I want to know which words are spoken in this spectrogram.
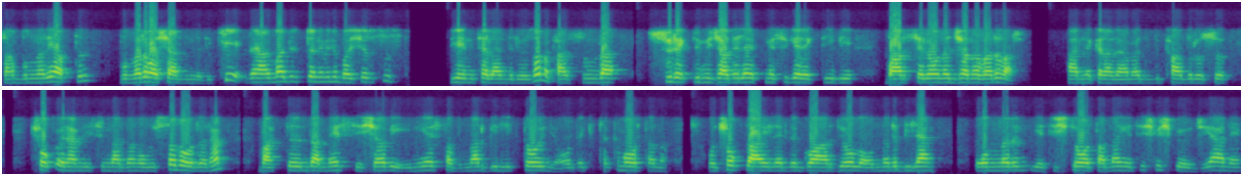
Sen bunları yaptın, bunları başardın dedi. Ki Real Madrid dönemini başarısız diye nitelendiriyoruz ama karşısında sürekli mücadele etmesi gerektiği bir Barcelona canavarı var. Her ne kadar Real Madrid'in kadrosu çok önemli isimlerden oluşsa da o dönem baktığında Messi, Xavi, Iniesta bunlar birlikte oynuyor. Oradaki takım ortamı o çok daha ileride Guardiola onları bilen onların yetiştiği ortamdan yetişmiş bir oyuncu. Yani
